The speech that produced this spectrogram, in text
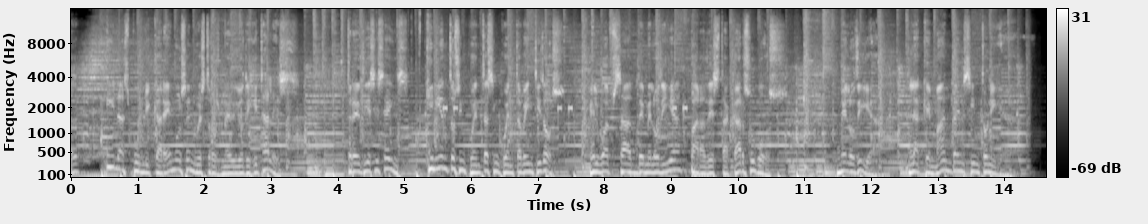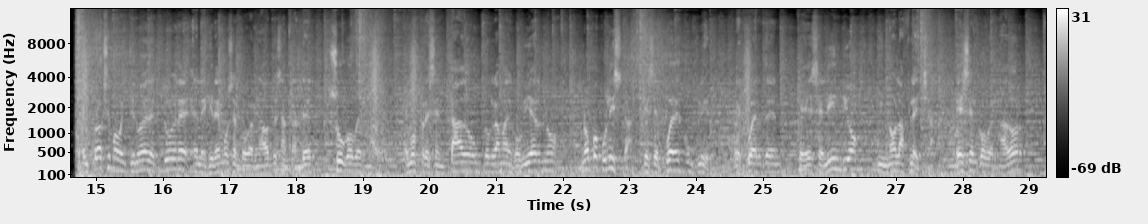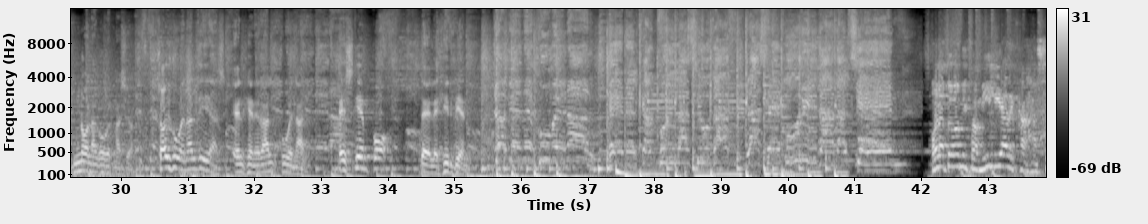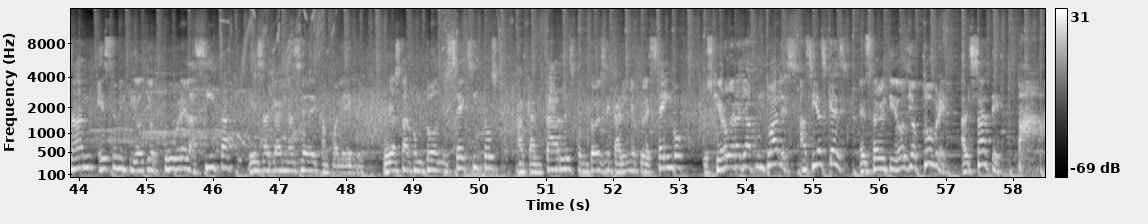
y las publicaremos en nuestros medios digitales. 316-550-5022, el WhatsApp de Melodía para destacar su voz. Melodía, la que manda en sintonía. El próximo 29 de octubre elegiremos el gobernador de Santander, su gobernador. Hemos presentado un programa de gobierno no populista que se puede cumplir. Recuerden que es el indio y no la flecha. Es el gobernador, no la gobernación. Soy Juvenal Díaz, el general Juvenal. Es tiempo de elegir bien. Ya viene Juvenal Hola a toda mi familia de Cajazán. Este 22 de octubre la cita es allá en la sede de Campo Alegre. Voy a estar con todos mis éxitos, a cantarles con todo ese cariño que les tengo. Los quiero ver allá puntuales. Así es que es, este 22 de octubre, alzate. ¡Pa!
